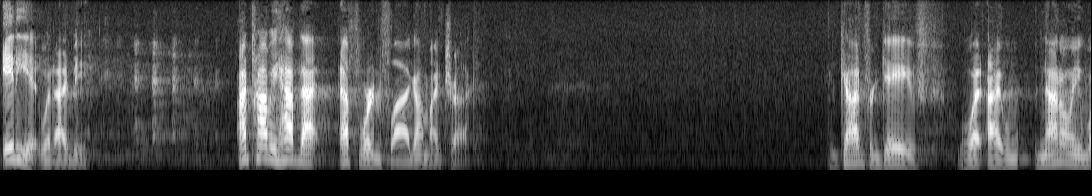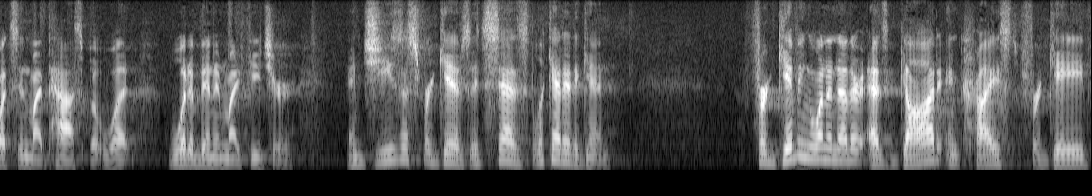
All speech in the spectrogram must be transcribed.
idiot would I be? I probably have that F word flag on my truck. God forgave what I, not only what's in my past, but what would have been in my future. And Jesus forgives. It says, look at it again. Forgiving one another as God and Christ forgave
